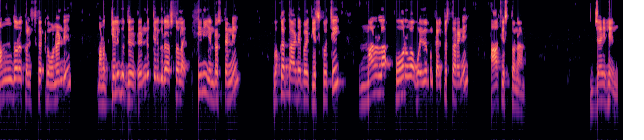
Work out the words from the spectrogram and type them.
అందరూ కలిసికట్టుగా ఉండండి. మన తెలుగు రెండు తెలుగు రాష్ట్రాల సినీ ఇండస్ట్రీని ఒక తాటిపై తీసుకొచ్చి మరల పూర్వ వైభవం కల్పిస్తారని ఆశిస్తున్నాను. జై హింద్.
